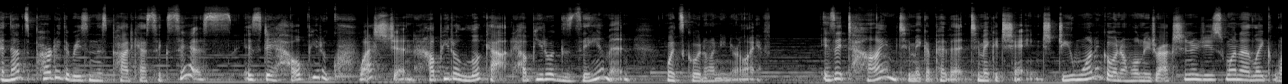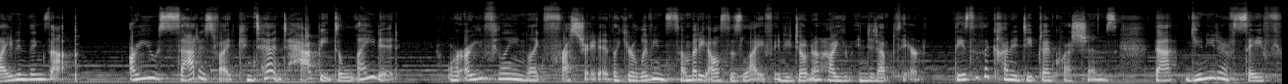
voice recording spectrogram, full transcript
And that's part of the reason this podcast exists is to help you to question, help you to look at, help you to examine what's going on in your life. Is it time to make a pivot, to make a change? Do you want to go in a whole new direction or do you just want to like lighten things up? Are you satisfied, content, happy, delighted? Or are you feeling like frustrated, like you're living somebody else's life and you don't know how you ended up there? These are the kind of deep dive questions that you need a safe,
